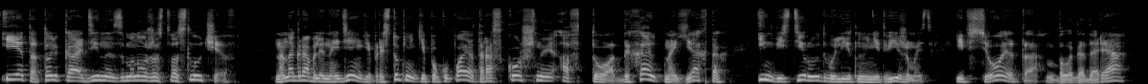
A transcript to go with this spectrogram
И это только один из множества случаев. На награбленные деньги преступники покупают роскошные авто, отдыхают на яхтах, инвестируют в элитную недвижимость. И все это благодаря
